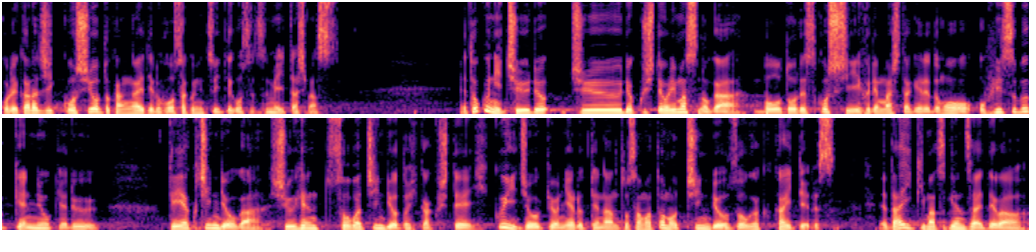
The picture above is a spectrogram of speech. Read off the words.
これから実行しようと考えている方策についてご説明いたします。特に注力しておりますのが冒頭で少し触れましたけれどもオフィス物件における契約賃料が周辺相場賃料と比較して低い状況にあるテナント様との賃料増額改定です。第1期末現在では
